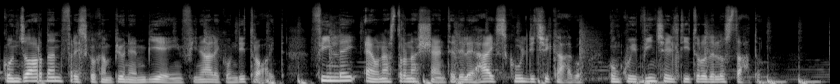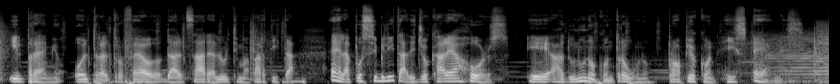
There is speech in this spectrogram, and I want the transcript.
con Jordan fresco campione NBA in finale con Detroit, Finley è un astro nascente delle high school di Chicago, con cui vince il titolo dello Stato. Il premio, oltre al trofeo da alzare all'ultima partita, è la possibilità di giocare a Horse e ad un uno contro uno proprio con His Airness.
